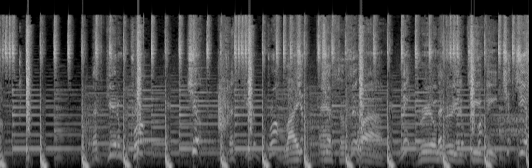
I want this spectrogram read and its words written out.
'em. Let's get 'em crunk. Chill. Let's get 'em crunk. Like Chill, and subscribe. Drill Music get 'em crunk. TV. Chill.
